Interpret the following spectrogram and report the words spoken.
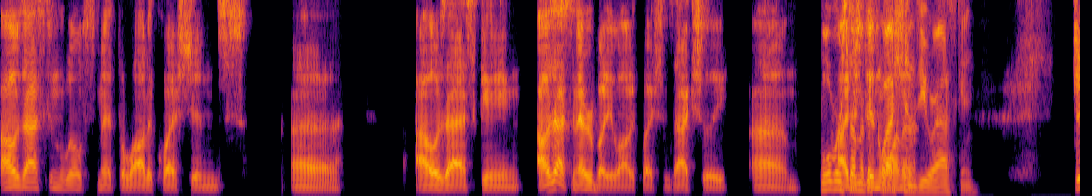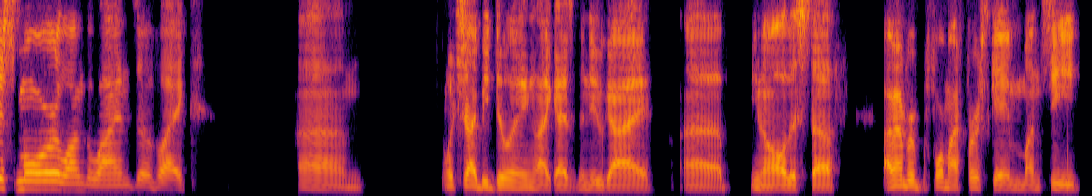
I was asking Will Smith a lot of questions. Uh, I was asking, I was asking everybody a lot of questions actually. Um, what were some of the questions wanna, you were asking? Just more along the lines of like, um, what should I be doing like as the new guy? Uh, you know, all this stuff. I remember before my first game, Muncy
